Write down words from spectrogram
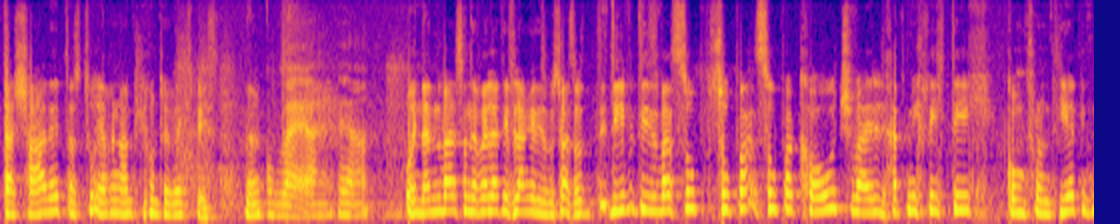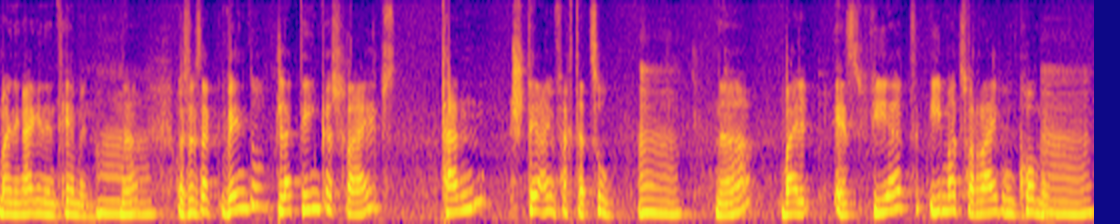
das schadet, dass du ehrenamtlich unterwegs bist. Ne? Oh, ja, ja. Und dann war es eine relativ lange Diskussion. Also die, die war super, super Coach, weil hat mich richtig konfrontiert mit meinen eigenen Themen. Mhm. Ne? Also sagt, wenn du Latinka schreibst, dann steh einfach dazu. Mhm. Ne? Weil es wird immer zur Reibung kommen. Mhm.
